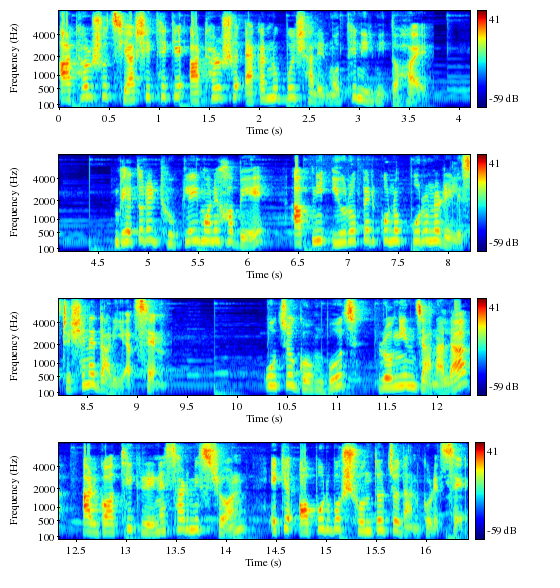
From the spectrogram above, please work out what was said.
আঠারোশো ছিয়াশি থেকে আঠারোশো একানব্বই সালের মধ্যে নির্মিত হয়। ভেতরে ঢুকলেই মনে হবে আপনি ইউরোপের কোনো পুরনো রেল স্টেশনে দাঁড়িয়ে আছেন। উঁচু গম্বুজ, রঙিন জানালা আর গথিক রেনেসার মিশ্রণ একে অপূর্ব সৌন্দর্য দান করেছে।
